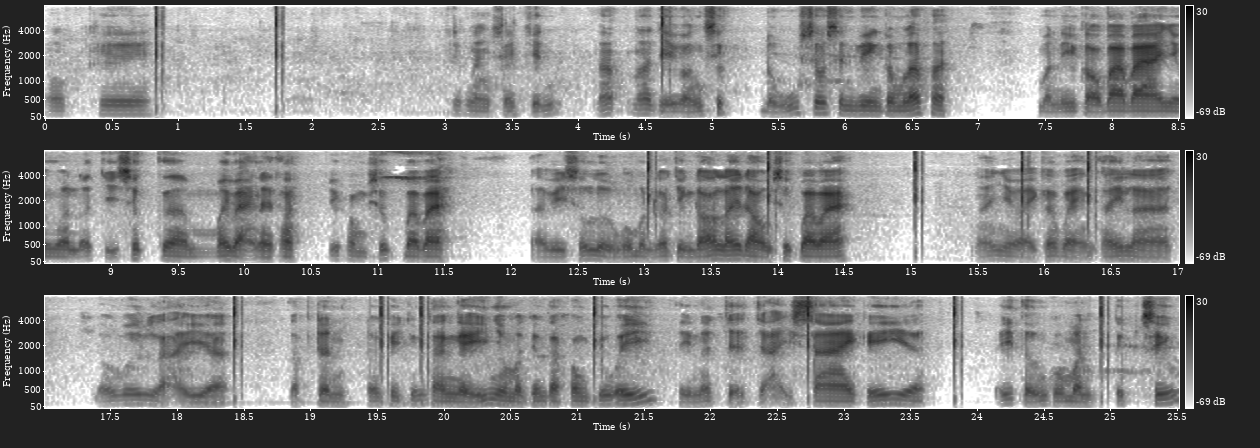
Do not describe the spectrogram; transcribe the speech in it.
Ok. Chức năng số 9 đó, nó chỉ vẫn xuất đủ số sinh viên trong lớp thôi mình yêu cầu 33 nhưng mà nó chỉ xuất ờ, mấy bạn này thôi chứ không xuất 33 tại vì số lượng của mình có chừng đó lấy đầu xuất 33 Đấy, như vậy các bạn thấy là đối với lại ờ, lập trình đôi khi chúng ta nghĩ nhưng mà chúng ta không chú ý thì nó sẽ chạy sai cái ờ, ý tưởng của mình chút xíu.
